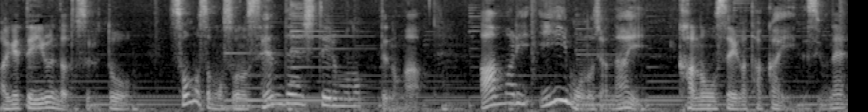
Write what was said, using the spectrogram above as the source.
上げているんだとするとそもそもその宣伝しているものってのがあんまりいいものじゃない可能性が高いんですよね。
